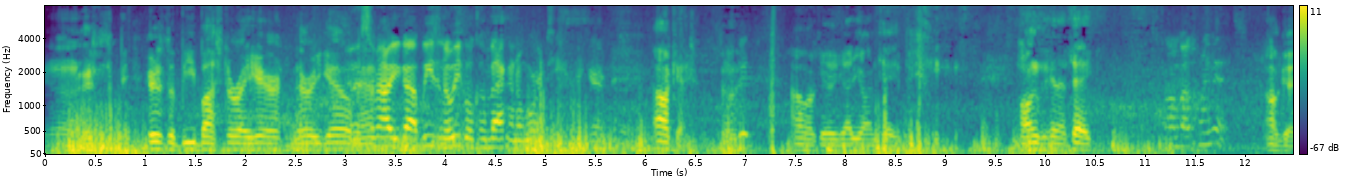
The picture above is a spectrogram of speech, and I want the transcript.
Yeah, here's the bee- buster right here. There you go, And man. somehow you got bees and a week will come back on a warranty. Okay. So, oh, okay. We got you on tape. How long is it gonna take? Um, about 20 minutes. Okay.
